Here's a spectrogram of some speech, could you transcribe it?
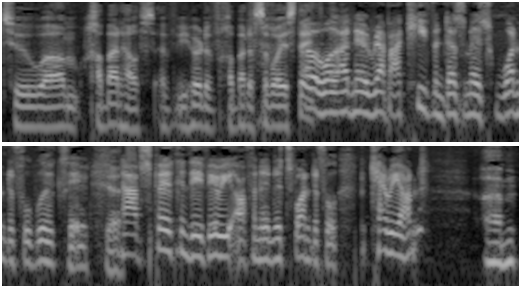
to um, Chabad House. Have you heard of Chabad of Savoy Estate? Oh, well, I know Rabbi Kivman does the most wonderful work there. Yes. Now, I've spoken there very often and it's wonderful. But carry on. Um,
